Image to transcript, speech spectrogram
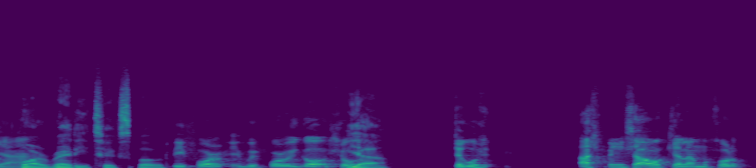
yeah. who are ready to explode. Before, before we go, so, Yeah. ¿te ¿has pensado que a lo mejor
